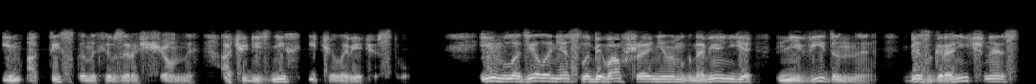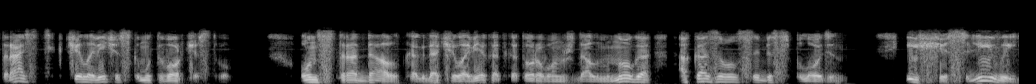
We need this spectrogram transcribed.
им отысканных и возвращенных, а через них и человечеству. Им владела не ослабевавшая ни на мгновенье невиданная, безграничная страсть к человеческому творчеству. Он страдал, когда человек, от которого он ждал много, оказывался бесплоден. И счастливый,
